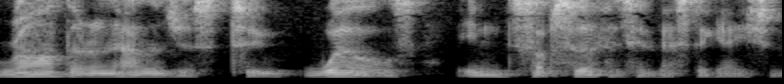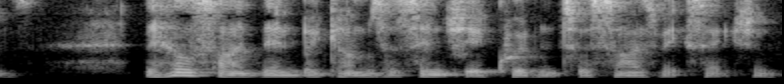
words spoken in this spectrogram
rather analogous to wells in subsurface investigations. The hillside then becomes essentially equivalent to a seismic section.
